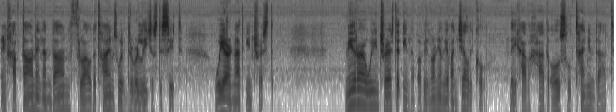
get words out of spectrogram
and have done and undone throughout the times with the religious deceit. We are not interested. Neither are we interested in the Babylonian evangelical. They have had also time in that,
